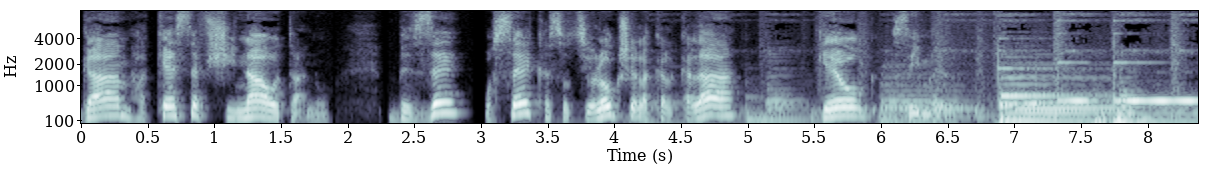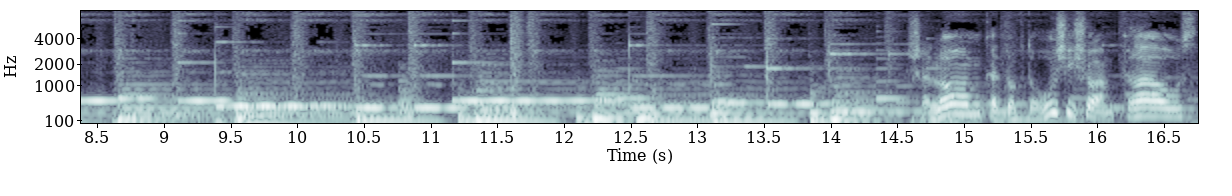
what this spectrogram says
גם הכסף שינה אותנו. בזה עוסק הסוציולוג של הכלכלה, גאורג זימל. שלום, כאן דוקטור רושי שוהם קראוס,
